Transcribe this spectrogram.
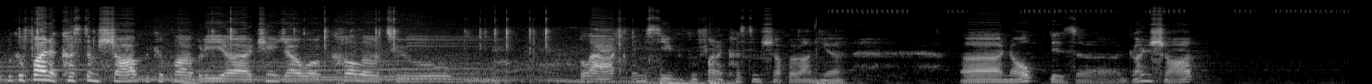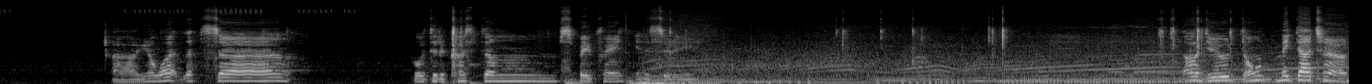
If we could find a custom shop, we could probably uh, change our color to black. Let me see if we can find a custom shop around here. Uh, nope. There's a gun shop. Uh, you know what? Let's uh, go to the custom spray paint in the city. Oh, dude, don't make that turn.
